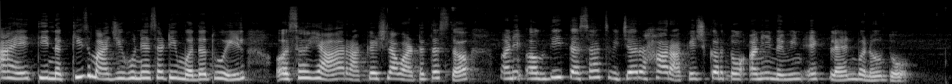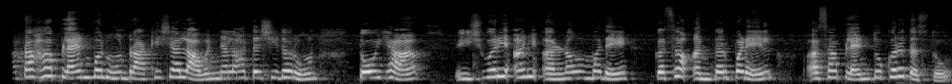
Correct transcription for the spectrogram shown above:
आहे ती नक्कीच माझी होण्यासाठी मदत होईल असं ह्या राकेशला वाटत असतं. आणि अगदी तसाच विचार हा राकेश करतो आणि नवीन एक प्लॅन बनवतो. आता हा प्लॅन बनवून राकेश या लावण्याला हाताशी धरून तो ह्या ईश्वरी आणि अर्णवमध्ये कसं अंतर पडेल असा प्लॅन तो करत असतो.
